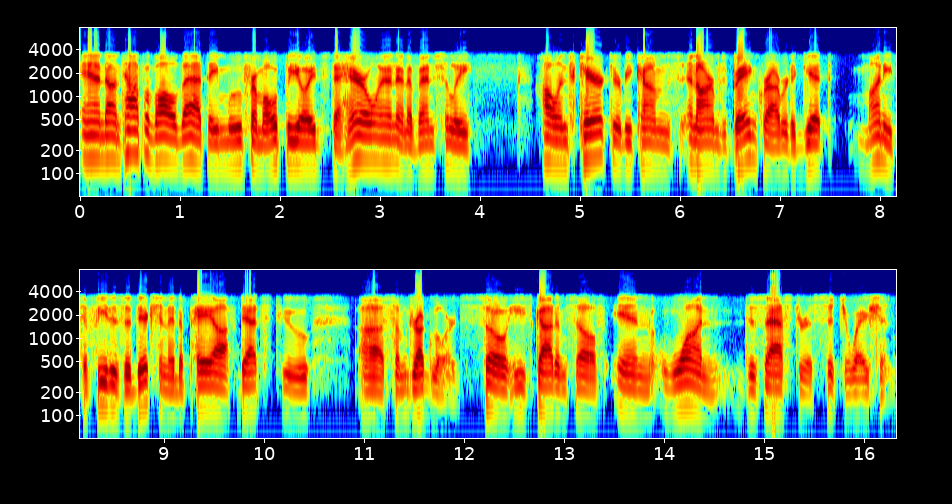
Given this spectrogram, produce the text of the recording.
and on top of all that, they move from opioids to heroin, and eventually, Holland's character becomes an armed bank robber to get money to feed his addiction and to pay off debts to uh, some drug lords. So he's got himself in one disastrous situation.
